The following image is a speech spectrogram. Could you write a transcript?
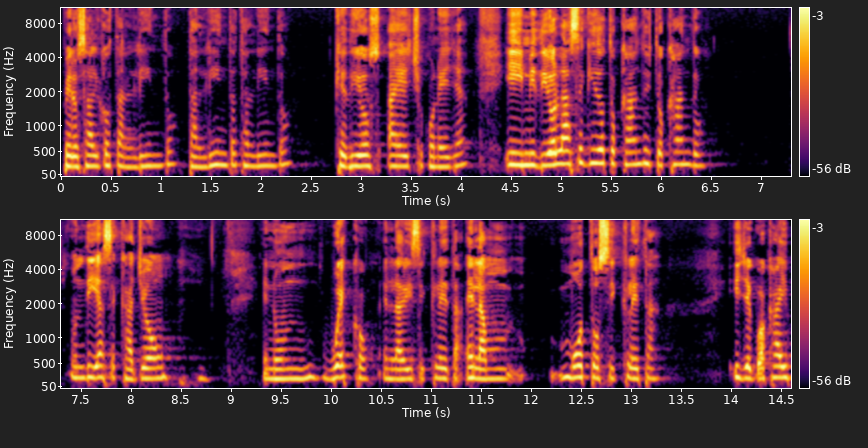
Pero es algo tan lindo, tan lindo, tan lindo, que Dios ha hecho con ella. Y mi Dios la ha seguido tocando y tocando. Un día se cayó en un hueco en la bicicleta, en la motocicleta, y llegó acá y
